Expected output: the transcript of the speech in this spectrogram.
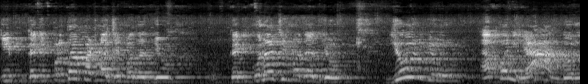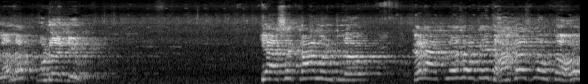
की कधी प्रतापटलाची मदत घेऊ कधी कोणाची मदत घेऊ घेऊन घेऊन आपण ह्या आंदोलनाला पुढे नेऊ. की असं का म्हटलं? कारण आपल्याजवळ काही धागाच नव्हता हो.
